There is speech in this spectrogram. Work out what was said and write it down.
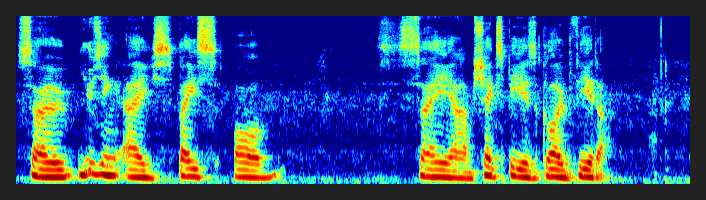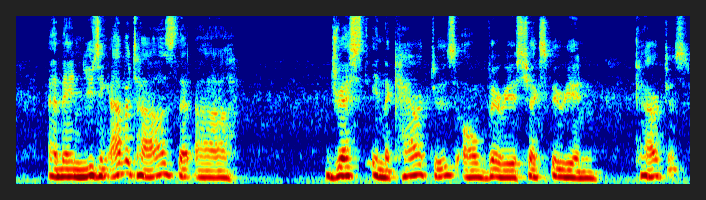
so using a space of, say, um, Shakespeare's Globe Theatre, and then using avatars that are dressed in the characters of various Shakespearean characters,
